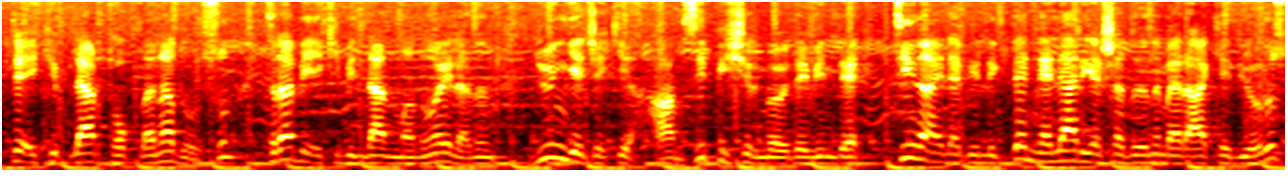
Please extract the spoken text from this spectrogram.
Sultanahmet'te ekipler toplana dursun, Trabi ekibinden Manuela'nın dün geceki hamsi pişirme ödevinde Tina ile birlikte neler yaşadığını merak ediyoruz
